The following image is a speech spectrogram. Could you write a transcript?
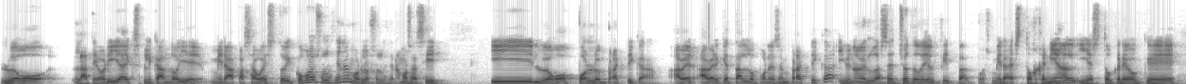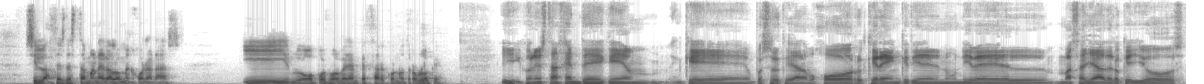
Luego la teoría explicando, oye, mira, ha pasado esto y ¿cómo lo solucionamos? Lo solucionamos así. Y luego ponlo en práctica. A ver, a ver qué tal lo pones en práctica y una vez lo has hecho te doy el feedback. Pues mira, esto genial y esto creo que si lo haces de esta manera lo mejorarás. Y luego pues volver a empezar con otro bloque. Y con esta gente que, que, pues que a lo mejor creen que tienen un nivel más allá de lo que ellos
